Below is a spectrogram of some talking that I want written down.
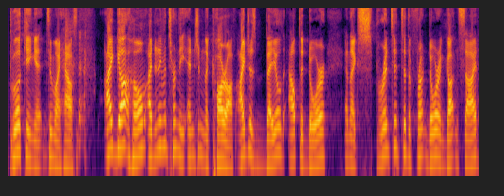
booking it to my house. I got home. I didn't even turn the engine in the car off. I just bailed out the door and like sprinted to the front door and got inside.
